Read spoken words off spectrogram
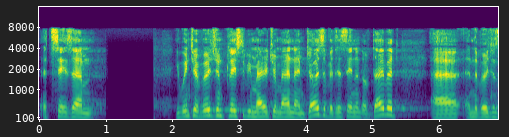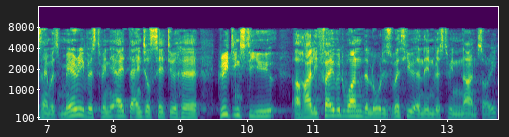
It says, um, he went to a virgin place to be married to a man named Joseph, a descendant of David. Uh, and the virgin's name was Mary. Verse 28, the angel said to her, Greetings to you, a highly favored one, the Lord is with you. And then verse 29, sorry.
